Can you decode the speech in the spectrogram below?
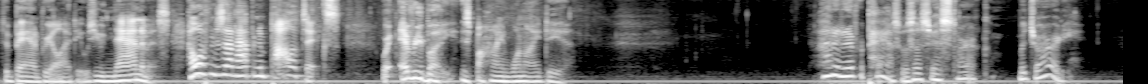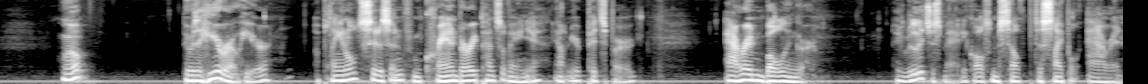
to ban real ID. It was unanimous. How often does that happen in politics where everybody is behind one idea? How did it ever pass? It was such a historic majority. Well, there was a hero here, plain old citizen from Cranberry, Pennsylvania, out near Pittsburgh, Aaron Bollinger, a religious man. He calls himself Disciple Aaron.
